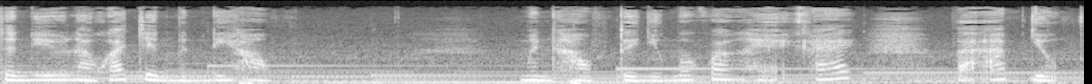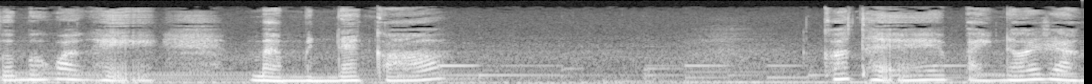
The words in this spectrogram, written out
Tình yêu là quá trình mình đi học. Mình học từ những mối quan hệ khác và áp dụng với mối quan hệ mà mình đang có. Có thể bạn nói rằng,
